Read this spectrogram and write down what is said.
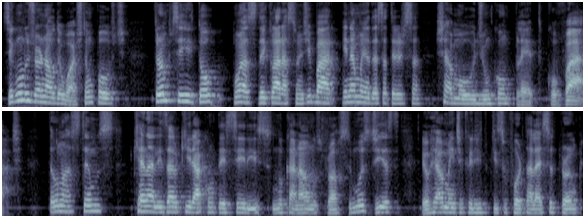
Segundo o jornal The Washington Post, Trump se irritou com as declarações de Barr e na manhã dessa terça chamou-o de um completo covarde. Então nós temos que analisar o que irá acontecer isso no canal nos próximos dias. Eu realmente acredito que isso fortalece o Trump,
